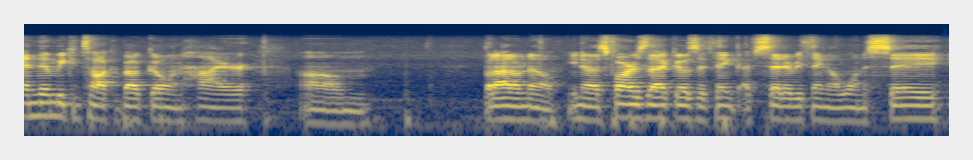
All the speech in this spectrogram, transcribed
And then we can talk about going higher um, but I don't know. You know as far as that goes I think I've said everything I want to say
